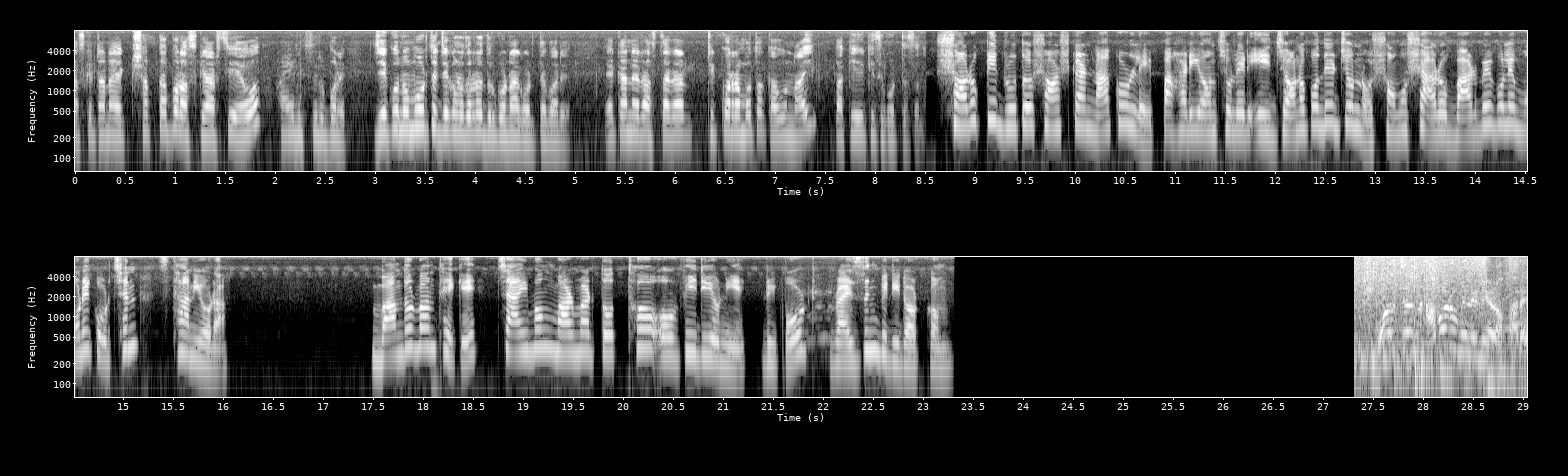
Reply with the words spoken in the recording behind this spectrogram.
আজকে টানা এক সপ্তাহ পর আজকে আসছি এও হাই রিক্সের উপরে। যে কোনো মুহূর্তে যে কোনো ধরনের দুর্ঘটনা করতে পারে। এখানে রাস্তাঘাট ঠিক করার মতো কাউ নাই বা কেউ কিছু করতেছে না। সড়কটি দ্রুত সংস্কার না করলে পাহাড়ি অঞ্চলের এই জনপদের জন্য সমস্যা আরও বাড়বে বলে মনে করছেন স্থানীয়রা। বান্দরবান থেকে চাইমং মারমার তথ্য ও ভিডিও নিয়ে report rising BD dot com. Walton আবারও মিলিনিয়ার অফারে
